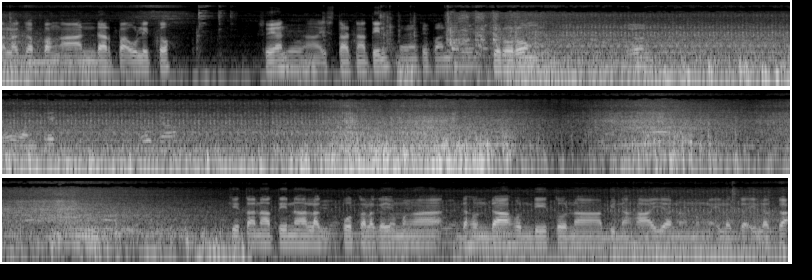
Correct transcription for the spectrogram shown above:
talaga bang aandar pa ulit to. So, yan, ah, start natin. Try natin paandarin. Sururong. Yun. So one click. Okay. Kita natin na lagpo talaga yung mga dahon-dahon dito na binahaya ng mga ilaga-ilaga.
